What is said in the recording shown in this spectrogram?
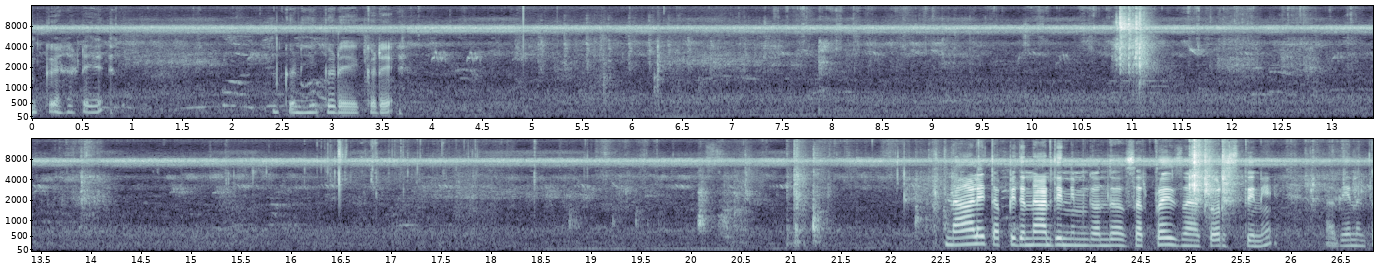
ಈ ಕಡೆ ಈ ಕಡೆ ಈ ಕಡೆ. ನಾಳೆ ತಪ್ಪಿದ್ರೆ ನಾಡ್ದಿನ ನಿಮ್ಗೆ ಒಂದು ಸರ್ಪ್ರೈಸ್ ತೋರಿಸ್ತೀನಿ. ಅದೇನಂತ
